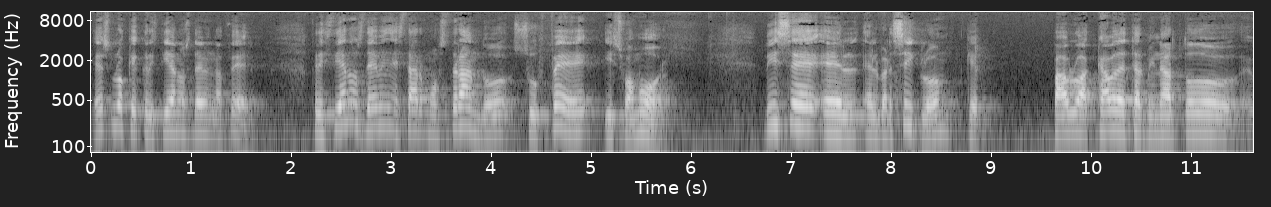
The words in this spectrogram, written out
Es lo que cristianos deben hacer cristianos deben estar mostrando su fe y su amor. Dice el, versículo que Pablo acaba de terminar todo eh,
